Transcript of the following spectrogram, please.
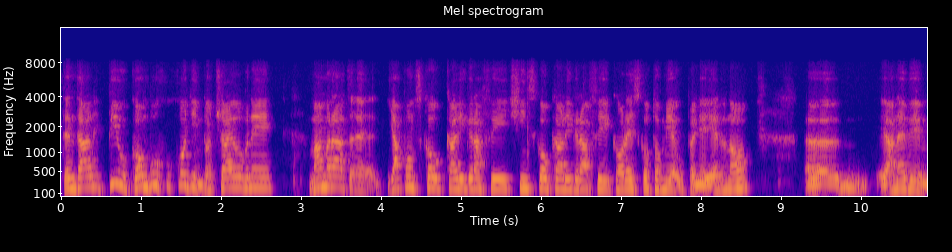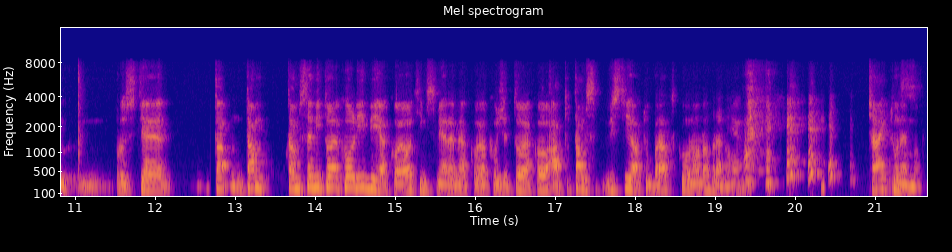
Ten dálný, piju kombuchu, chodím do čajovny, mám rád eh, japonskou kaligrafii, čínskou kaligrafii, korejskou, to mi je úplně jedno. Eh, já nevím, prostě tam, tam, tam se mi to jako líbí, jako jo, tím směrem, jako, jako že to jako, a to tam vystihla tu bratku, no dobré, no. Čaj tu nemám.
